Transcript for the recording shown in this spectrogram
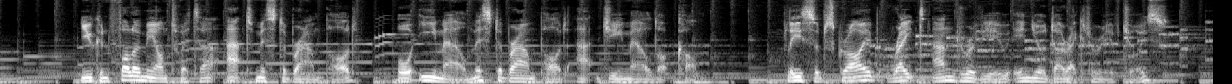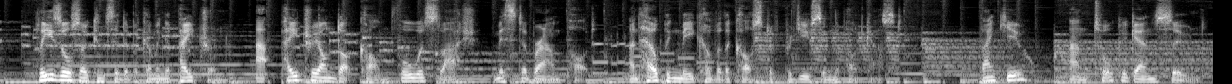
You can follow me on Twitter at Mr. Brown Pod or email mrbrownpod at gmail.com. Please subscribe, rate, and review in your directory of choice. Please also consider becoming a patron at patreon.com forward slash Mr. Brown Pod and helping me cover the cost of producing the podcast. Thank you and talk again soon.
